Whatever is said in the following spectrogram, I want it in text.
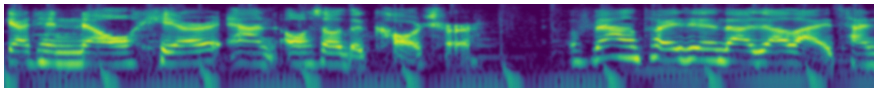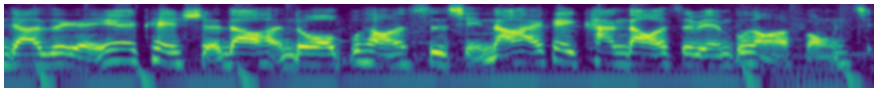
get to know here and also the culture. 我非常推荐大家来参加这个，因为可以学到很多不同的事情，然后还可以看到这边不同的风景。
